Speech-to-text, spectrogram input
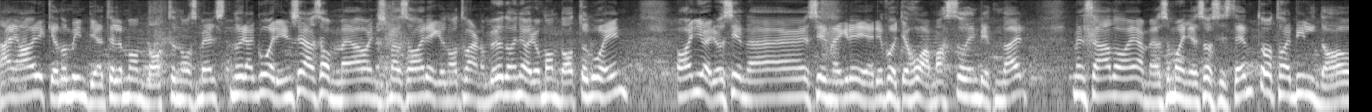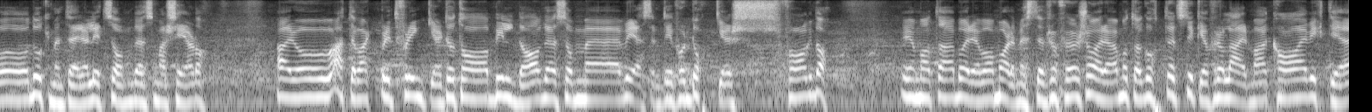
Nei, jeg har ikke noe myndighet eller mandat til noe som helst. Når jeg går inn, så er jeg sammen med han som jeg sa, regionalt verneombud. Han har jo mandat til å gå inn. Og han gjør jo sine, sine greier i forhold til HMS og den biten der. Mens jeg da er med som hans assistent og tar bilder og dokumenterer litt sånn det som jeg ser. da. Har jo etter hvert blitt flinkere til å ta bilder av det som er vesentlig for deres fag. da. I og med at jeg bare var malermester fra før, så har jeg måttet gått et stykke for å lære meg hva er viktige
